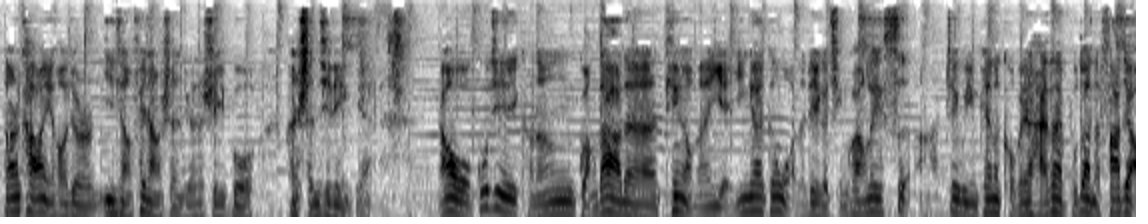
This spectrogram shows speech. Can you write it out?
当时看完以后就是印象非常深，觉得是一部很神奇的影片。然后我估计可能广大的听友们也应该跟我的这个情况类似啊，这部影片的口碑还在不断的发酵。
